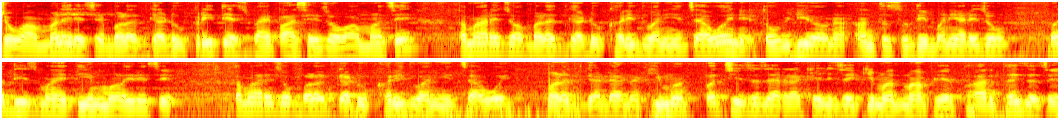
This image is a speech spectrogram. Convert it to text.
જોવા મળી રહેશે. બળદગાડું પ્રિતેશભાઈ પાસે જોવા મળશે. તમારે જો બળદગાડું ખરીદવાની ઈચ્છા હોય ને તો વિડીયોના અંત સુધી બન્યા રહેજો. બધી જ માહિતી મળી રહેશે. તમારે જો બળદગાડું ખરીદવાની ઈચ્છા હોય, બળદગાડાના કિંમત પચીસ હજાર રાખેલી છે, કિંમતમાં ફેરફાર થઈ જશે.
